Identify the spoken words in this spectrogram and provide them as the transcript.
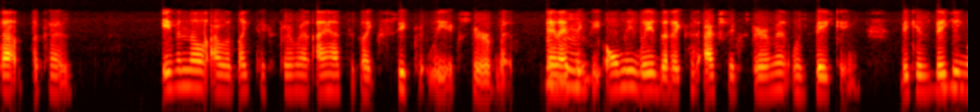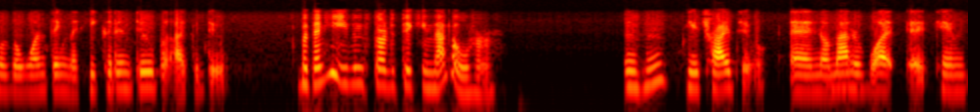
up because even though i would like to experiment i had to like secretly experiment and mm-hmm. i think mm-hmm. the only way that i could actually experiment was baking because baking mm-hmm. was the one thing that he couldn't do but I could do. But then he even started taking that over. Mhm. He tried to. And no mm-hmm. matter what, it came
